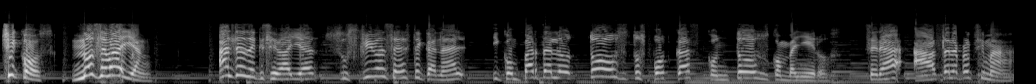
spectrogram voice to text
Chicos, no se vayan. Antes de que se vayan, suscríbanse a este canal y compártalo todos estos podcasts con todos sus compañeros. Será hasta la próxima.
